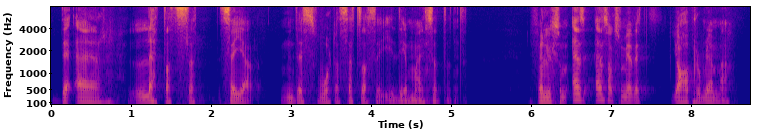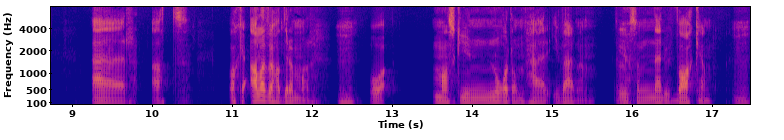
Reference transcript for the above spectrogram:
det är lätt att sä- säga, men det är svårt att sätta sig i det mindsetet. För liksom en, en sak som jag vet jag har problem med är att okej, alla vi har drömmar Mm. och man ska ju nå dem här i världen. Ja. Liksom när du är vaken. Mm.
